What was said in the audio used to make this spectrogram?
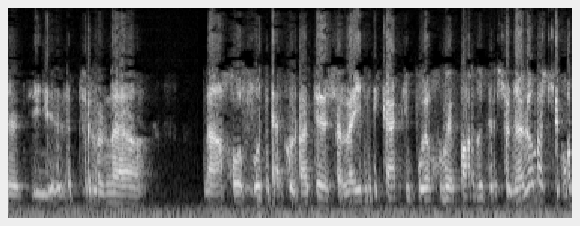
γιατί δεν θέλω να, να αγχωθούν οι ακροατές, αλλά είναι κάτι που έχουμε πάντοτε στο μυαλό μας και εγώ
